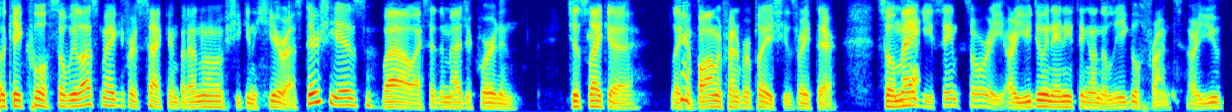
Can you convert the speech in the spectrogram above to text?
Okay, cool. So we lost Maggie for a second, but I don't know if she can hear us. There she is. Wow, I said the magic word, and just like a like a bomb in front of her place, she's right there. So Maggie, same story. Are you doing anything on the legal front? Are you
